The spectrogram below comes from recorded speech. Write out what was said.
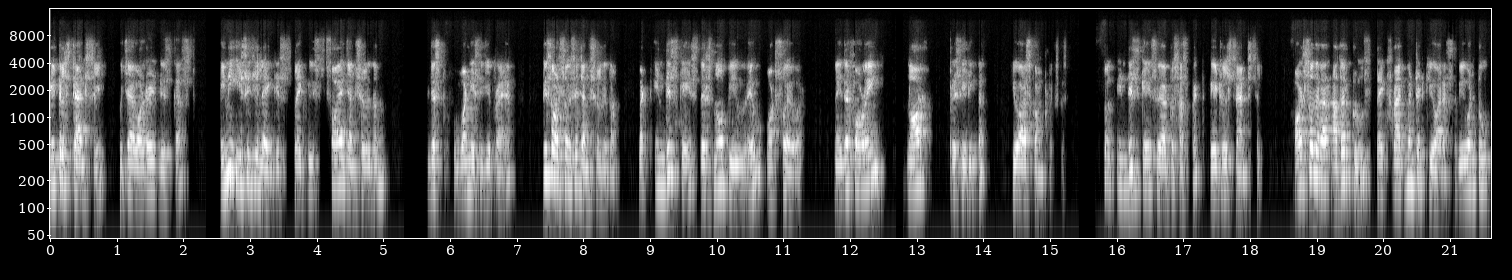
atrial standstill, which I have already discussed. Any ECG like this, like we saw a junctional rhythm, just one ECG prior, this also is a junctional rhythm. But in this case, there is no P wave whatsoever, neither following nor preceding the QRS complexes. So in this case, we have to suspect atrial standstill. Also, there are other clues like fragmented QRS, V1 to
